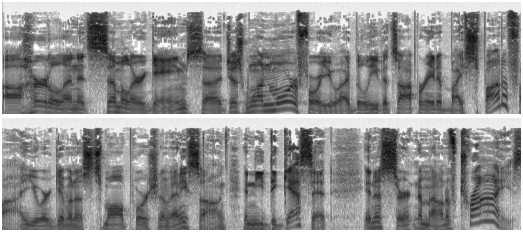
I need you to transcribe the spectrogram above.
uh, Heardle and its similar games. Uh, just one more for you. I believe it's operated by Spotify. You are given a small portion of any song and need to guess it in a certain amount of tries.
